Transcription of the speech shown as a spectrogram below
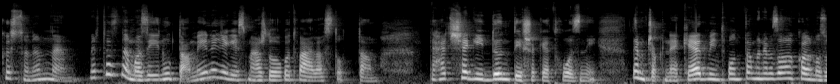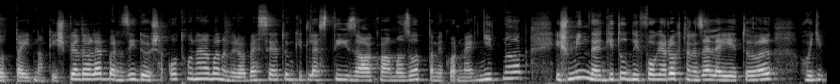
Köszönöm, nem. Mert ez nem az én utam, én egy egész más dolgot választottam. Tehát segít döntéseket hozni. Nem csak neked, mint mondtam, hanem az alkalmazottaidnak is. Például ebben az idősek otthonában, amiről beszéltünk, itt lesz tíz alkalmazott, amikor megnyitnak, és mindenki tudni fogja rögtön az elejétől, hogy,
